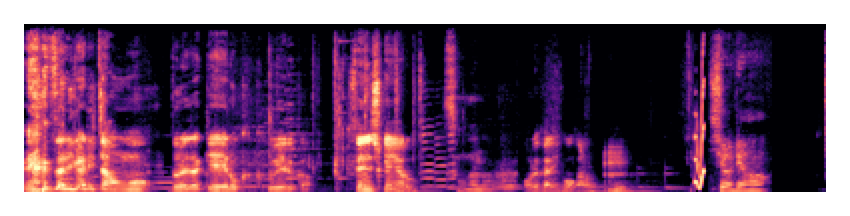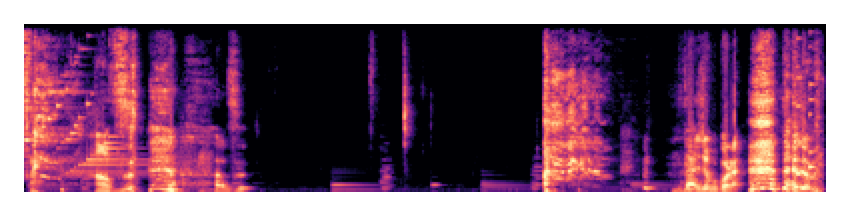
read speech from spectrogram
えザリガニちゃんをどれだけエロく食えるか。選手権やろう。そうだな。俺から行こうかな。うん。終了。はず。はず。大丈夫これ。大丈夫。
